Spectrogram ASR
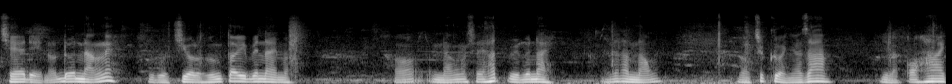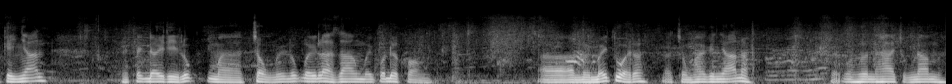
che để nó đỡ nắng ấy. Thì buổi chiều là hướng tây bên này mà. Đó nắng nó sẽ hất về bên này. Rất là nóng. Và trước cửa nhà Giang thì là có hai cây nhãn. Cách đây thì lúc mà trồng ấy, lúc đấy là Giang mới có được khoảng à, mười mấy tuổi thôi đã trồng hai cái nhãn rồi. Đấy, có hơn hai chục năm rồi.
